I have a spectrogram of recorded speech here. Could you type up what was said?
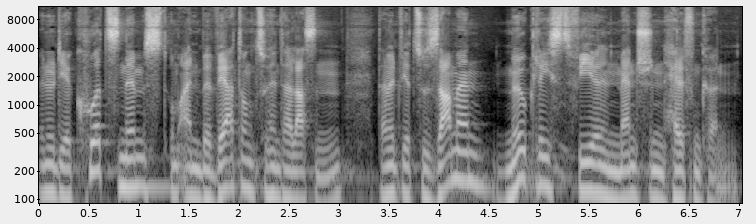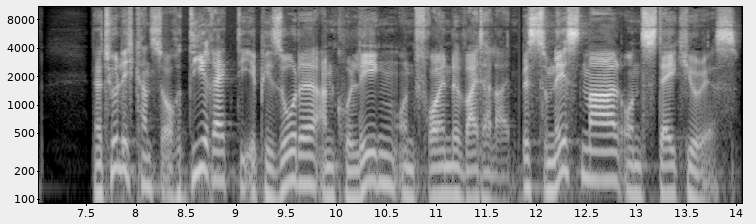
wenn du dir kurz nimmst, um eine Bewertung zu hinterlassen, damit wir zusammen möglichst vielen Menschen helfen können. Natürlich kannst du auch direkt die Episode an Kollegen und Freunde weiterleiten. Bis zum nächsten Mal und stay curious.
